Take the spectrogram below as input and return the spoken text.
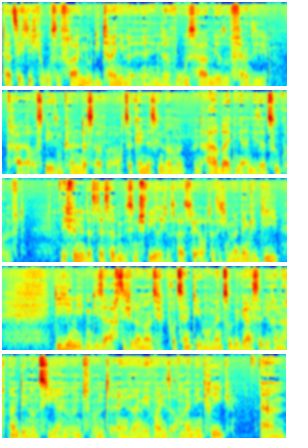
tatsächlich große Fragen. Nur die Teilnehmer in Davos haben ja, sofern sie gerade auslesen können, das aber auch zur Kenntnis genommen und, und arbeiten ja an dieser Zukunft. Ich finde das deshalb ein bisschen schwierig, das weißt du ja auch, dass ich immer denke, die, diejenigen, diese 80 oder 90 Prozent, die im Moment so begeistert ihre Nachbarn denunzieren und, und äh, sagen, wir wollen jetzt auch mal in den Krieg, ähm,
